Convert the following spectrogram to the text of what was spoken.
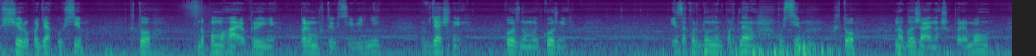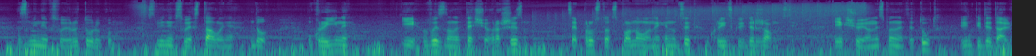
щиру подяку всім, хто допомагає Україні перемогти в цій війні. Вдячний кожному і кожній і закордонним партнерам, усім, хто наближає нашу перемогу, змінив свою риторику, змінив своє ставлення до України і визнали те, що рашизм це просто спланований геноцид української державності. І якщо його не спинити тут, він піде далі.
